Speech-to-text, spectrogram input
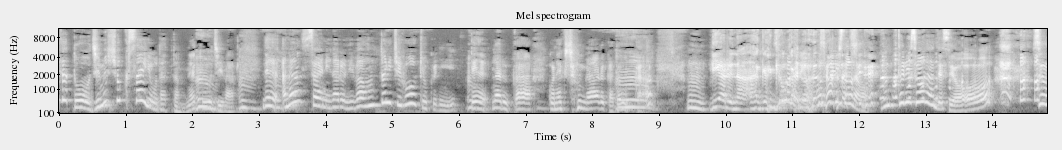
だと事務職採用だったのね、当時は。うんで、うんアナウンサーになるには、本当に地方局に行ってなるか、コネクションがあるかどうか。うん。リアルな 業。界の本当にそうなの。ね本当にそうなんですよ。そう。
